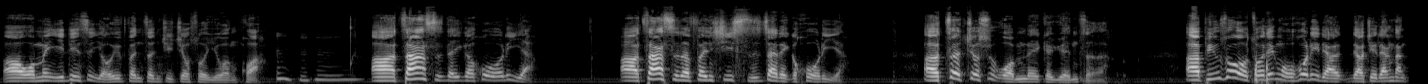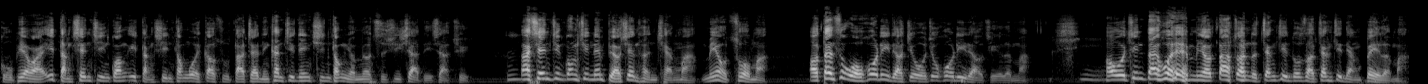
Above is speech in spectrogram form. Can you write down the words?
哦，我们一定是有一份证据就说一问话。嗯哼哼。啊，扎实的一个获利啊，啊，扎实的分析，实在的一个获利啊，啊，这就是我们的一个原则啊。啊，比如说我昨天我获利了了结两档股票啊，一档先进光，一档新通，我也告诉大家，你看今天新通有没有持续下跌下去？那先进光今天表现很强嘛，没有错嘛。哦，但是我获利了结，我就获利了结了嘛。是。好，我今待会没有大赚了将近多少？将近两倍了嘛。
